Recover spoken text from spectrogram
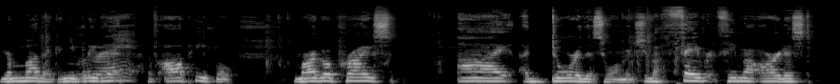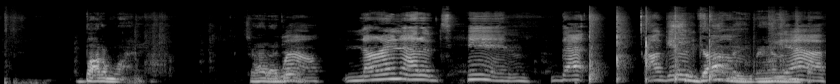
Your mother, can you believe that? Of all people, Margo Price. I adore this woman. She's my favorite female artist. Bottom line. So how'd I do? wow. Nine out of ten. That I'll give She it. got some. me, man. Yeah.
